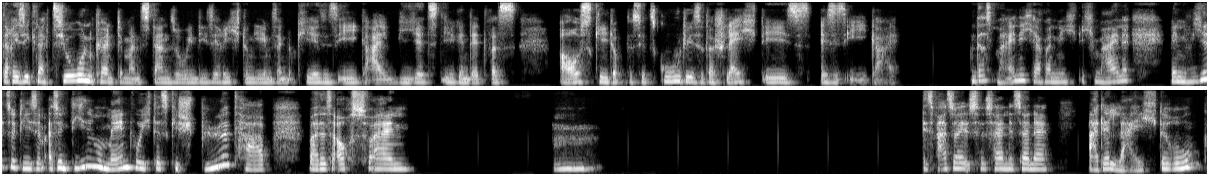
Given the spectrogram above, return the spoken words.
der Resignation könnte man es dann so in diese Richtung geben, sagen, okay, es ist eh egal, wie jetzt irgendetwas ausgeht, ob das jetzt gut ist oder schlecht ist, es ist eh egal. Und das meine ich aber nicht. Ich meine, wenn wir zu diesem, also in diesem Moment, wo ich das gespürt habe, war das auch so ein, hm, es war so, so, eine, so eine Art Erleichterung,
